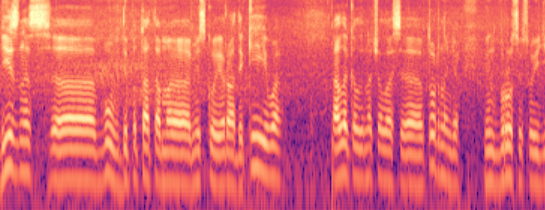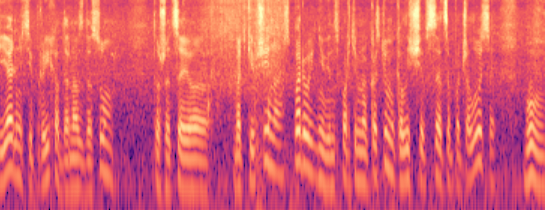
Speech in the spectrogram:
бізнес, е, був депутатом міської ради Києва. Але коли почалося вторгнення, він бросив свою діяльність і приїхав до нас до Сум. Тому що це його батьківщина. З перших днів він в спортивному костюмі, коли ще все це почалося, був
